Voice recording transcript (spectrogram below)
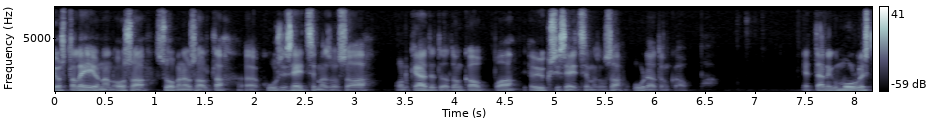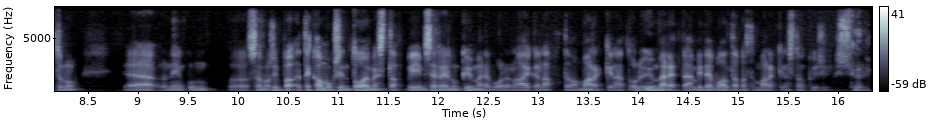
josta leijonan osa Suomen osalta 6 seitsemäsosaa on käytetyn auton kauppaa ja yksi seitsemäsosa uuden auton kauppaa. Että tämä on niin kuin mullistunut niin kuin sanoisin, että Kamuksin toimesta viimeisen reilun kymmenen vuoden aikana tämä markkinat on ymmärretään, miten valtavasta markkinasta on kysymys. Kyllä.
